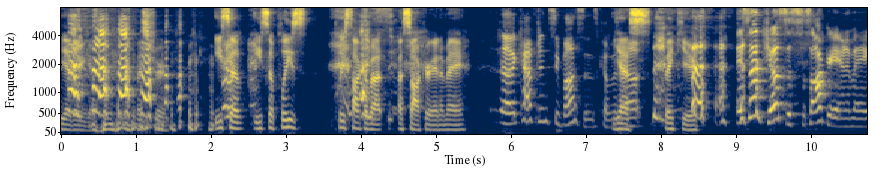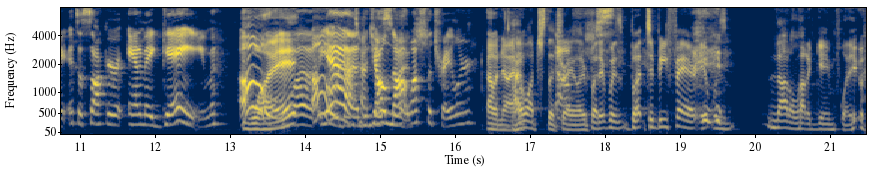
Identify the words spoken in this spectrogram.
yeah there you go that's true isa isa please please talk about a soccer anime Uh, Captain Tsubasa is coming yes out. thank you It's not just a soccer anime; it's a soccer anime game. oh, What? Uh, Oh, yeah, Nintendo did y'all not watch the trailer? oh no i, I watched the Oh. trailer, but it was but to be fair, it was not a lot of gameplay. It was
